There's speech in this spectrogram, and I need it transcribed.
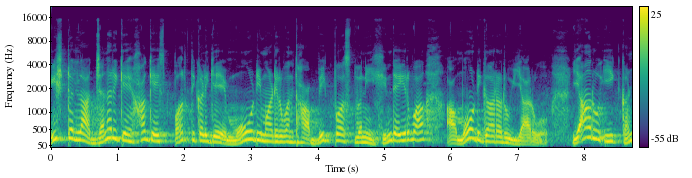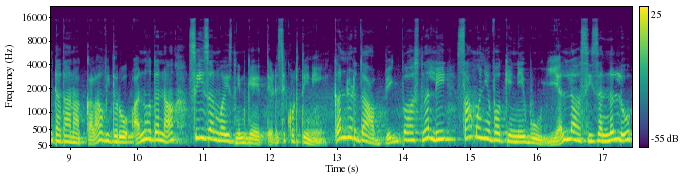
ಇಷ್ಟೆಲ್ಲ ಜನರಿಗೆ ಹಾಗೆ ಸ್ಪರ್ಧಿಗಳಿಗೆ ಮೋಡಿ ಮಾಡಿರುವಂತಹ ಬಿಗ್ ಬಾಸ್ ಧ್ವನಿ ಹಿಂದೆ ಇರುವ ಆ ಮೋಡಿಗಾರರು ಯಾರು? ಯಾರು ಈ ಕಂಠದಾನ ಕಲಾವಿದರು ಅನ್ನೋದನ್ನು ಸೀಸನ್ ವೈಸ್ ನಿಮಗೆ ತಿಳಿಸಿಕೊಡ್ತೀನಿ. ಕನ್ನಡದ ಬಿಗ್ ಬಾಸ್ನಲ್ಲಿ ಸಾಮಾನ್ಯವಾಗಿ ನೀವು ಎಲ್ಲ ಸೀಸನ್ನಲ್ಲೂ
